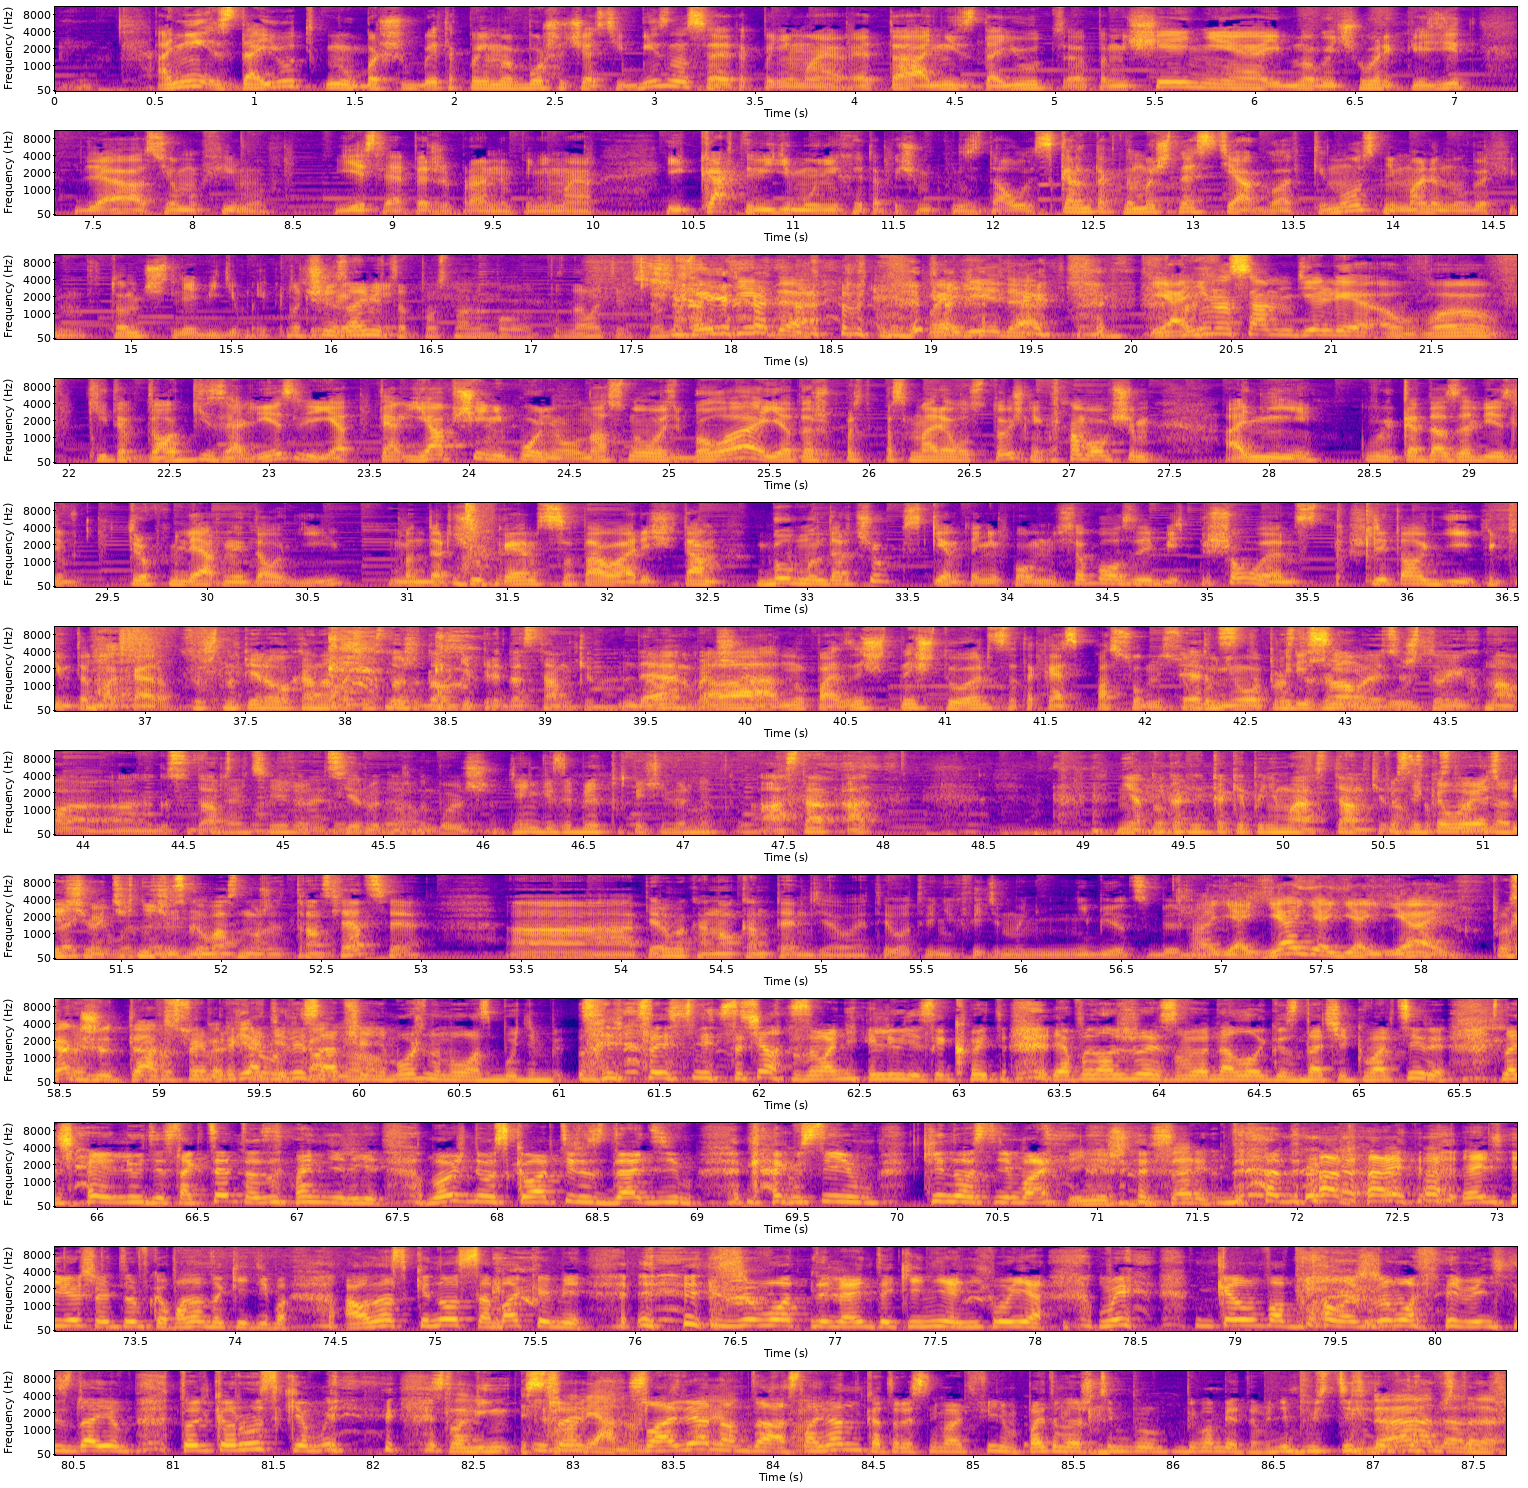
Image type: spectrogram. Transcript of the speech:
они сдают, ну, больш- я так понимаю, большая часть их бизнеса, я так понимаю, это они сдают э, помещения и много чего, реквизит для съемок фильмов. Если, опять же, правильно понимаю. И как-то, видимо, у них это почему-то не сдалось. Скажем так, на мощностях главкино снимали много фильмов, в том числе, видимо, и Ну, через. Авито просто надо было поздавать и все. По идее, да. По идее, да. И они, на самом деле, в, в какие-то в долги залезли. Я, я вообще не понял. У нас новость была, я даже просто посмотрел источник. Там, в общем, они, когда залезли в трехмиллиардные долги, Бондарчук, Эрнст, товарищи, там был Бондарчук с кем-то, не помню, все было заебись. Пришел Эрнст, пошли долги каким-то макаром. Слушай, на Первого канала сейчас тоже долги перед Останкино. Да? А, ну. Значит, значит, у Эрнста такая способность. Вот у него просто жалуется, будет. что их мало а, государство финансирует, да. нужно больше. Деньги за билет пускай еще вернет. А, а- Нет, ну как, я- как я понимаю, Останкино, собственно, обеспечивает техническую возможность трансляции, а Первый канал контент делает, и вот в них, видимо, не бьется бюджет. Ай-яй-яй-яй-яй. Просто- Как же так, Просто им сука, приходили сообщения, можно мы у вас будем... Сначала звонили люди с какой-то... Я продолжаю свою аналогию сдачи квартиры. Сначала люди с акцентом звонили, можно мы с квартиры сдадим, как мы снимем кино снимать. Виду Сарик? Да, да, да. И они вешают трубку, а потом такие, типа, а у нас кино с собаками и животными. Они такие, не, нихуя. Мы кому попало с животными не сдаем, только русским Славянам. Славянам, да, Славянам. которые снимают фильм. Поэтому даже Тимур Бекмамбетова не пустили. Да, да, да.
